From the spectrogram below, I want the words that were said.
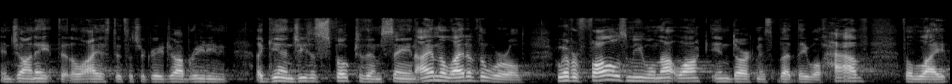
In John 8, that Elias did such a great job reading, again, Jesus spoke to them, saying, I am the light of the world. Whoever follows me will not walk in darkness, but they will have the light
